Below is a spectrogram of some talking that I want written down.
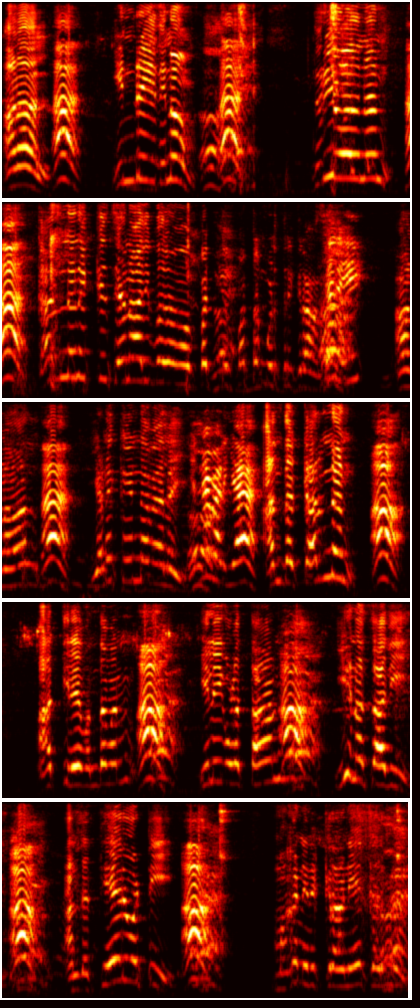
ஆனால் இன்றைய தினம் துரியோதனன் கர்ணனுக்கு சேனாதிபதி பட்ட- பட்டம் கொடுத்திருக்கிறான். சரி. ஆனால் எனக்கு என்ன வேலை? என்ன வேலைங்க? அந்த கர்ணன் ஆத்திலே வந்தவன் இலை குலத்தான். ஈனசாதி. அந்த தேரோட்டி ஆ. மகன் இருக்கிறானே கர்ணன்.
